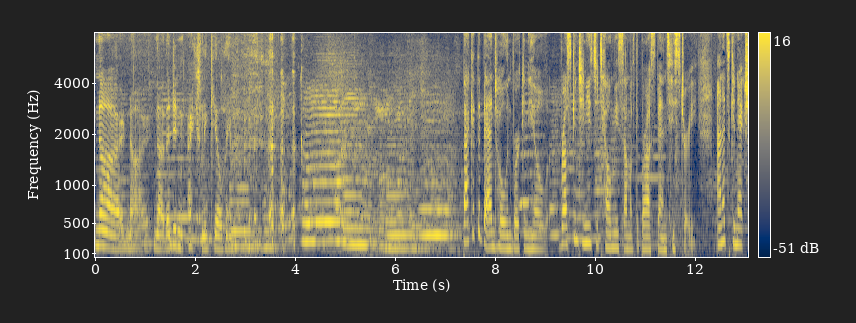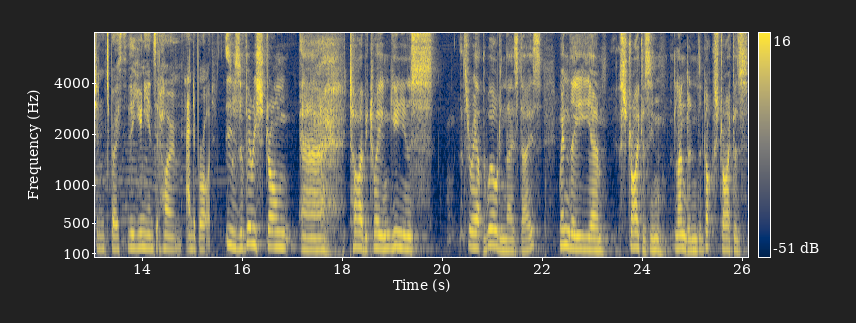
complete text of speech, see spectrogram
No, no, no, they didn't actually kill him. Back at the band hall in Broken Hill, Russ continues to tell me some of the brass band's history and its connection to both the unions at home and abroad. There was a very strong uh, tie between unionists throughout the world in those days. When the um, strikers in London, the dock strikers,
